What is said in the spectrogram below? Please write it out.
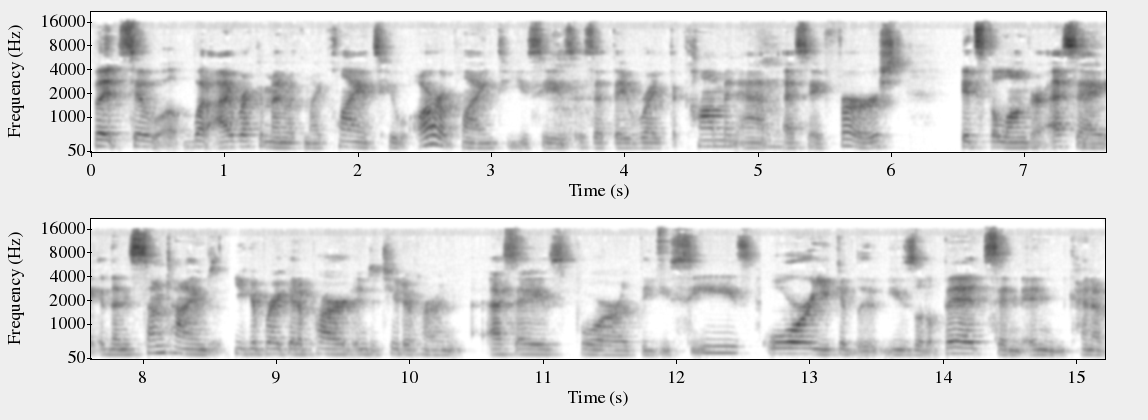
but so uh, what I recommend with my clients who are applying to UCs is that they write the Common App essay first it's the longer essay and then sometimes you could break it apart into two different essays for the ucs or you could use little bits and, and kind of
